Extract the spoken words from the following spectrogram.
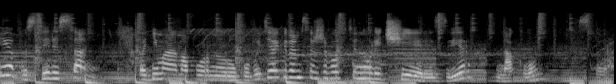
и опустили сами. Поднимаем опорную руку, вытягиваемся, живот втянули через верх, наклон в сторону.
